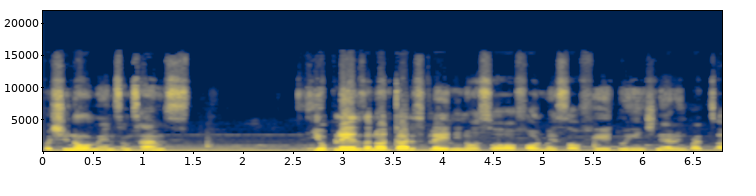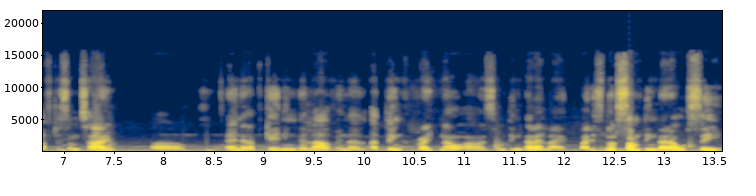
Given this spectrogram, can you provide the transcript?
but you know, man, sometimes your plans are not God's plan, you know. So I found myself here doing engineering, but after some time, uh, I ended up gaining the love, and I, I think right now, uh, something that I like, but it's not something that I would say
